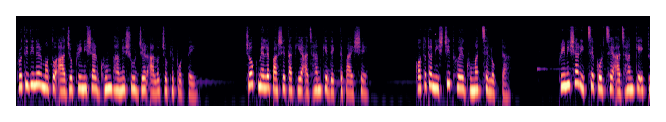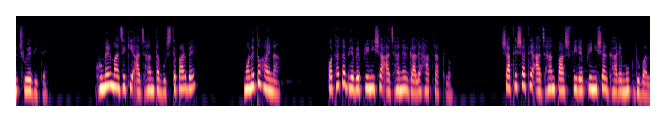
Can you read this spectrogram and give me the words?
প্রতিদিনের মতো আজও প্রিনিশার ঘুম ভাঙে সূর্যের আলো চোখে পড়তেই। চোখ মেলে পাশে তাকিয়ে আজহানকে দেখতে পায় সে। কতটা নিশ্চিত হয়ে ঘুমাচ্ছে লোকটা। প্রিনিশার ইচ্ছে করছে আজহানকে একটু ছুঁয়ে দিতে। ঘুমের মাঝে কি আজহান তা বুঝতে পারবে? মনে তো হয় না। কথাটা ভেবে প্রিনিশা আজহানের গালে হাত রাখল। সাথে সাথে আজহান পাশ ফিরে প্রিনিশার ঘাড়ে মুখ ডুবাল।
